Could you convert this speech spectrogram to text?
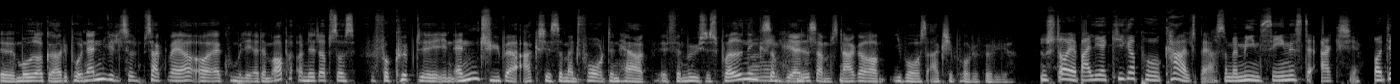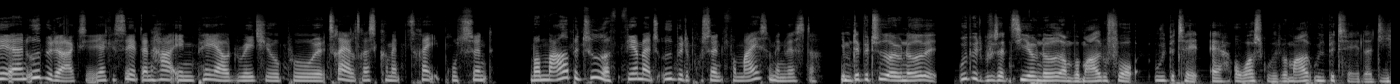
øh, måde at gøre det på. En anden vil som sagt være at akkumulere dem op, og netop så få købt øh, en anden type af aktie, så man får den her øh, famøse spredning, okay. som vi alle sammen snakker om i vores aktieportefølje. Nu står jeg bare lige og kigger på Carlsberg, som er min seneste aktie. Og det er en udbytteaktie. Jeg kan se, at den har en payout ratio på øh, 53,3 procent. Hvor meget betyder firmaets udbytteprocent for mig som investor? Jamen det betyder jo noget, udbytteprocent siger jo noget om, hvor meget du får udbetalt af overskuddet. Hvor meget udbetaler de?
